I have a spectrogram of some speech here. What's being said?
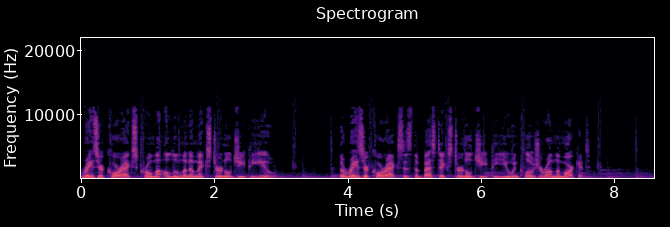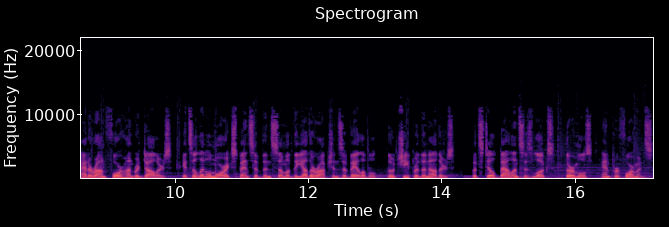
Razer Core X Chroma Aluminum External GPU. The Razer Core X is the best external GPU enclosure on the market. At around $400, it's a little more expensive than some of the other options available, though cheaper than others, but still balances looks, thermals, and performance.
